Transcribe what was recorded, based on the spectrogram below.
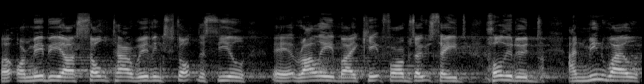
uh, or maybe a Saltar waving Stop the Seal uh, rally by Kate Forbes outside Holyrood. And meanwhile,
